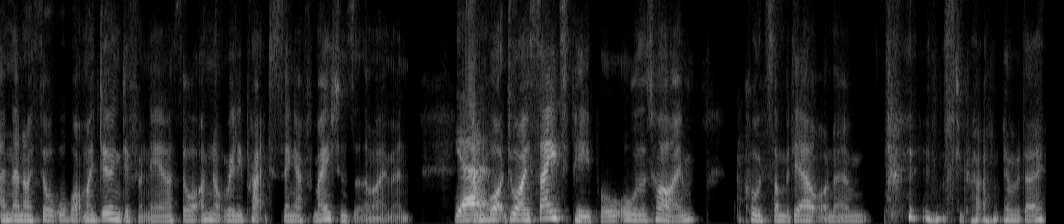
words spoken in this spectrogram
and then i thought well what am i doing differently? And i thought i'm not really practicing affirmations at the moment. Yeah. and what do i say to people all the time? I called somebody out on um, Instagram the other day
